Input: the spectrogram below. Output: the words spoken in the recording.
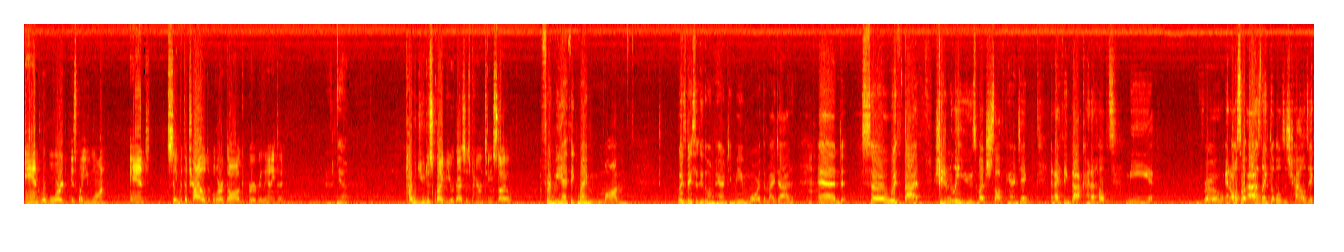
and reward is what you want, and same with a child or a dog or really anything. Yeah. How would you describe your guys' parenting style? For me, I think my mom was basically the one parenting me more than my dad. Mm-hmm. And so with that, she didn't really use much soft parenting, and I think that kind of helped me grow. And also as like the oldest child, it,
